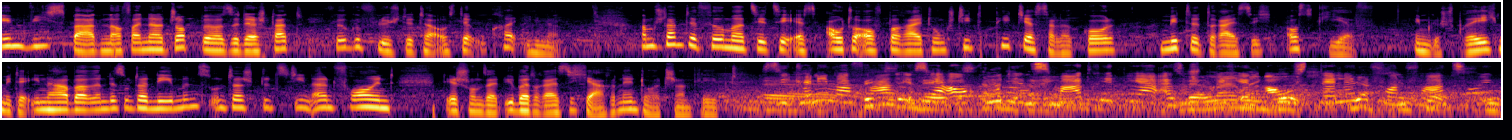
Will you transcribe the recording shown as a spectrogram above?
In Wiesbaden auf einer Jobbörse der Stadt für Geflüchtete aus der Ukraine. Am Stand der Firma CCS Autoaufbereitung steht Petya Salakor, Mitte 30 aus Kiew. Im Gespräch mit der Inhaberin des Unternehmens unterstützt ihn ein Freund, der schon seit über 30 Jahren in Deutschland lebt. Sie können ihn mal fragen, ist er auch gut in Smart Repair, also sprich in Ausstellen von Fahrzeugen?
